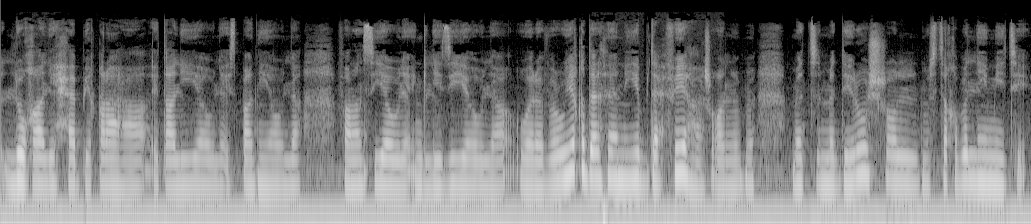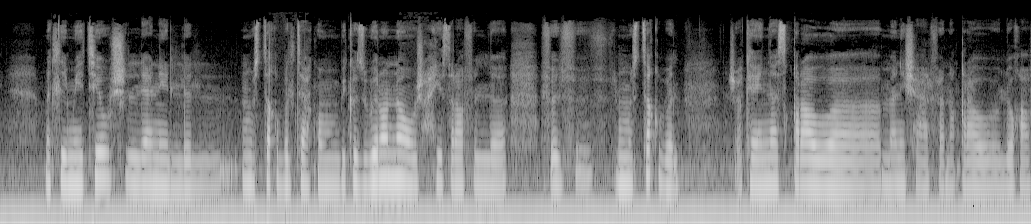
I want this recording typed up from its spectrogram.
اللغة اللي حاب يقراها إيطالية ولا إسبانية ولا فرنسية ولا إنجليزية ولا whatever ويقدر ثاني يبدع فيها شغل ما تديروش شغل المستقبل limité ما تليميتيوش يعني المستقبل تاعكم؟ because we don't know واش راح يصرى في, في, في المستقبل. كاين ناس قراو مانيش عارفه أنا قراو لغة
